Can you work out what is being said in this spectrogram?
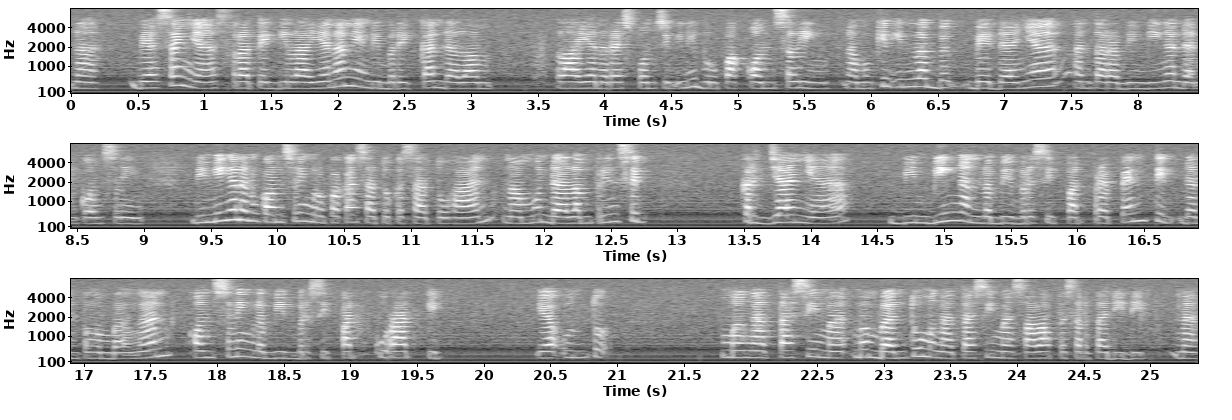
Nah, biasanya strategi layanan yang diberikan dalam layanan responsif ini berupa konseling. Nah, mungkin inilah bedanya antara bimbingan dan konseling. Bimbingan dan konseling merupakan satu kesatuan, namun dalam prinsip kerjanya bimbingan lebih bersifat preventif dan pengembangan, konseling lebih bersifat kuratif ya untuk mengatasi membantu mengatasi masalah peserta didik. Nah,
